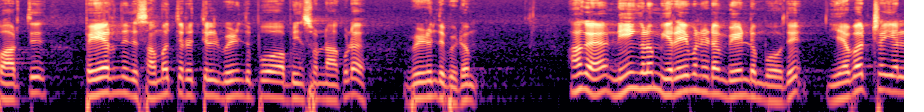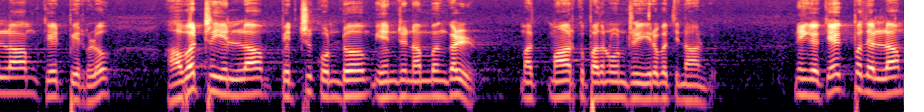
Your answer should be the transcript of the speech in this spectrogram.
பார்த்து பெயர்ந்து இந்த சமுத்திரத்தில் விழுந்து போ அப்படின்னு சொன்னால் கூட விழுந்துவிடும். ஆக நீங்களும் இறைவனிடம் வேண்டும்போது எவற்றையெல்லாம் கேட்பீர்களோ அவற்றையெல்லாம் பெற்றுக்கொண்டோம் என்று நம்புங்கள். மத் மார்க் பதினொன்று இருபத்தி நான்கு நீங்கள் கேட்பதெல்லாம்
